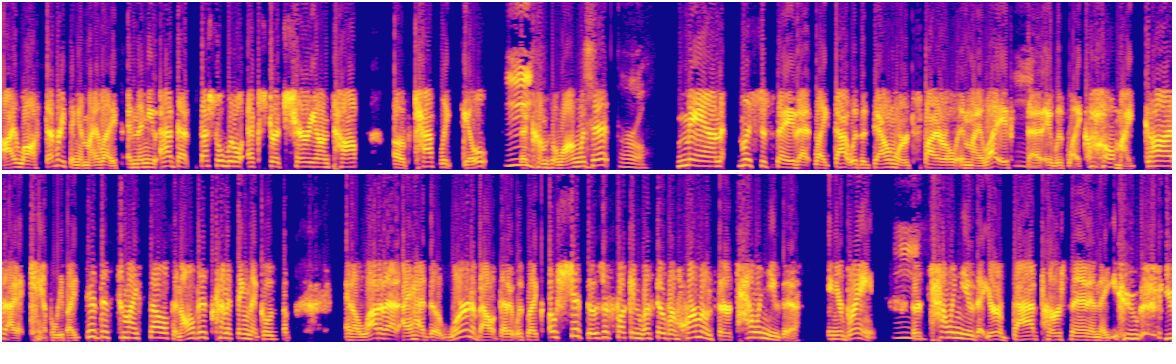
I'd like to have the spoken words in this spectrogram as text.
I lost everything in my life. And then you add that special little extra cherry on top of Catholic guilt that Mm. comes along with it Girl. man, let's just say that like that was a downward spiral in my life Mm. that it was like, oh my God, I can't believe I did this to myself and all this kind of thing that goes up. And a lot of that I had to learn about that it was like, oh shit, those are fucking leftover hormones that are telling you this in your brain. Mm. They're telling you that you're a bad person and that you you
